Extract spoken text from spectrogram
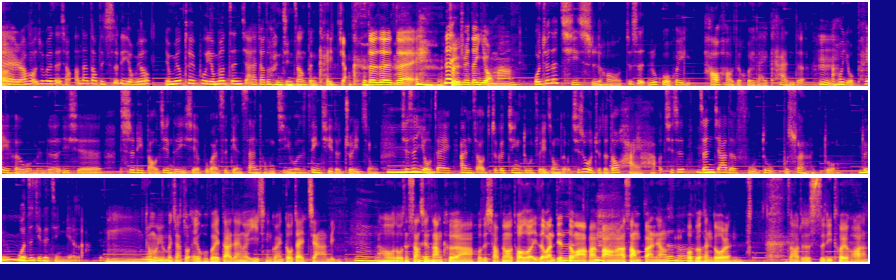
对，然后就会在想啊，那到底视力有没有有没有退步，有没有增加？大家都很紧张，等开讲。对对对，那你觉得有吗？我觉得其实哈，就是如果会好好的回来看的，嗯，然后有配合我们的一些视力保健的一些，不管是点散瞳剂或是定期的追踪，嗯，其实有在按照这个进度追踪的，其实我觉得都还好，其实增加的幅度不算很多，嗯，对我自己的经验啦。嗯，因为我们原本想说，哎，会不会大家因为疫情关系都在家里，嗯，然后都在上线上课啊，或者小朋友偷偷一直玩电动啊，反正爸爸妈要上班这样子，会不会很多人？然后就是视力退化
